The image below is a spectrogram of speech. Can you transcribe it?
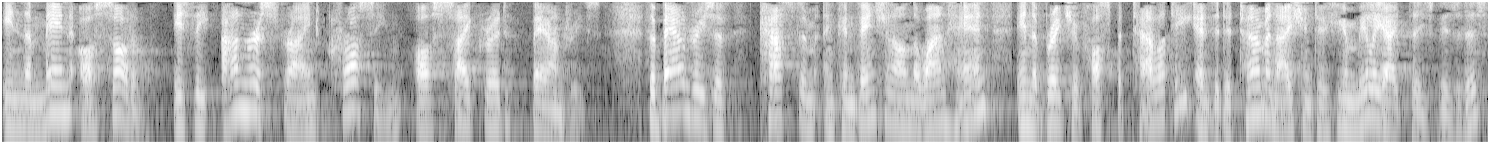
in the men of Sodom is the unrestrained crossing of sacred boundaries. The boundaries of custom and convention on the one hand, in the breach of hospitality and the determination to humiliate these visitors,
